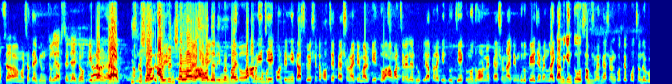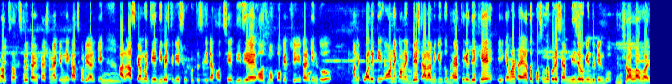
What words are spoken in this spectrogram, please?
আচ্ছা আমার সাথে একজন চলে আসছে যাই হোক ইমরান ভাই হ্যাঁ স্পেশাল আসবে ইনশাআল্লাহ হ্যাঁ, আমাদের ইমরান ভাই। তো আমি যে কন্টেন্ট নিয়ে কাজ করি সেটা হচ্ছে ফ্যাশন আইটেম আর কি। তো আচ্ছা। আমার চ্যানেলে ঢুকলে আপনারা কিন্তু যে কোনো ধরনের ফ্যাশন আইটেমগুলো পেয়ে যাবেন। লাইক আমি কিন্তু সবসময় ফ্যাশন করতে পছন্দ করি। আচ্ছা, আচ্ছা। যেহেতু আমি ফ্যাশন আইটেম নিয়ে কাজ করি আর কি। আর আজকে আমরা যে ডিভাইসটা দিয়ে শুট করতেছি যেটা হচ্ছে ডিজিআই অজমো পকেট থ্রি এটার Okay. কিন্তু মানে কোয়ালিটি অনেক অনেক বেস্ট আর আমি কিন্তু ভাইয়ের থেকে দেখে এই ক্যামেরাটা এত পছন্দ করেছি আমি নিজেও কিন্তু কিনবো। ইনশাআল্লাহ ভাই।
